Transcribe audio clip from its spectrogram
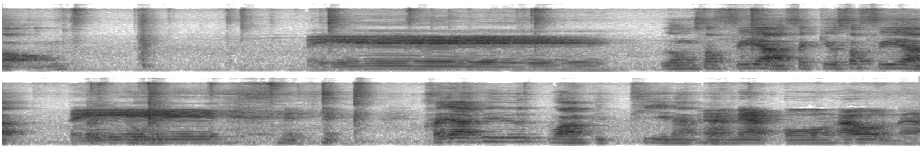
สองตีลงสเฟียร์สกิลสเฟียร์ตี ขออนุญาตที่วางผิดที่นะอันเนี้ยโกงเขานะ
